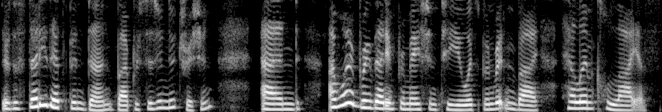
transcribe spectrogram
There's a study that's been done by Precision Nutrition, and I want to bring that information to you. It's been written by Helen Kollias,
